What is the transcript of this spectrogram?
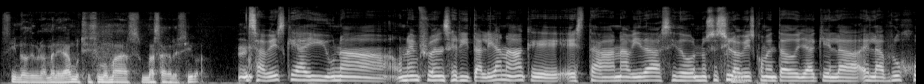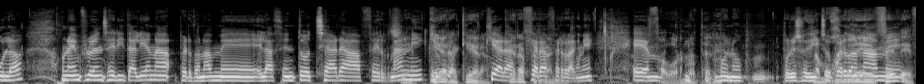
sino de una manera muchísimo más, más agresiva. Sabéis que hay una, una, influencer italiana que esta Navidad ha sido, no sé si lo habéis comentado ya aquí en la, en la brújula, una influencer italiana, perdonadme el acento, Chiara Ferragni. Sí, Chiara, Chiara, Chiara, Chiara, Ferragni. Eh, por favor, no te Bueno, por eso he dicho, la mujer perdonadme. De Fedez,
